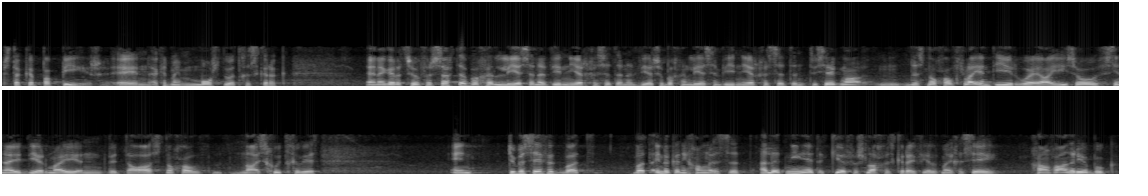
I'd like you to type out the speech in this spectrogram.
stukke papier en ek het my mos dood geskrik. En ek het dit so versigtig begin lees en dit weer neergesit en dit weer so begin lees en weer neergesit en toe sê ek maar mm, dis nogal vleiend hier o ja hierso sien hy deur my en weet daar's nogal nice goed geweest. En toe besef ek wat wat eintlik aan die gang is. Dit hulle het nie net 'n keer verslag geskryf, hulle het my gesê gaan verander jou boek,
